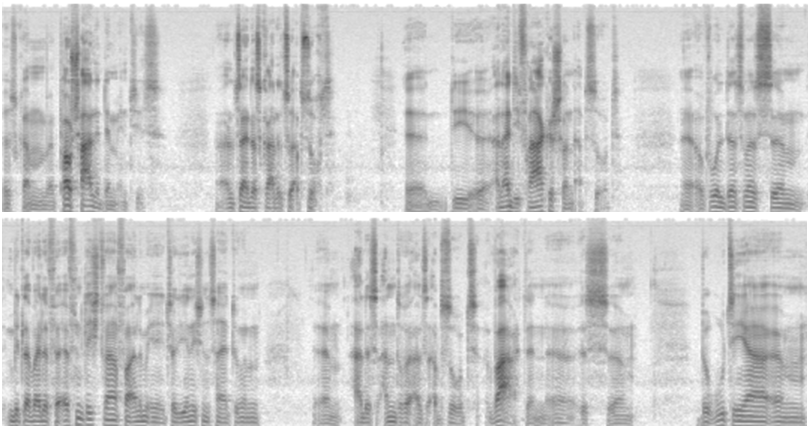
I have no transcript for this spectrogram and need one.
es kamen pauschale Dementis, als sei das geradezu absurd. Äh, die, äh, allein die Frage schon absurd. Äh, obwohl das, was ähm, mittlerweile veröffentlicht war, vor allem in italienischen Zeitungen, alles andere als absurd war. Denn äh, es ähm, beruhte ja ähm,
